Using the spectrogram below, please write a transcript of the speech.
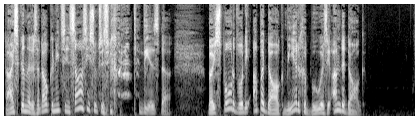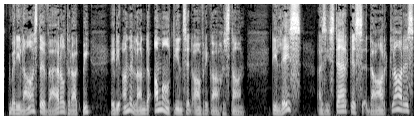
daai skinder is dit dalk net sensasie soek soos die koerante deesdae. By sport word die upper dog meer gebo as die underdog. By die laaste wêreld rugby het die ander lande almal teen Suid-Afrika gestaan. Die les as die sterkes daar klaar is,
